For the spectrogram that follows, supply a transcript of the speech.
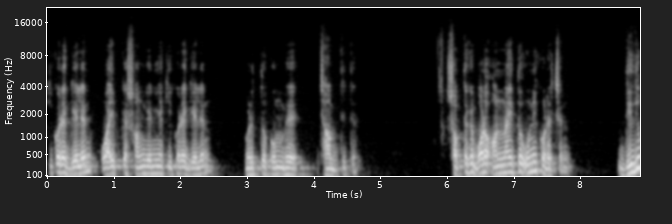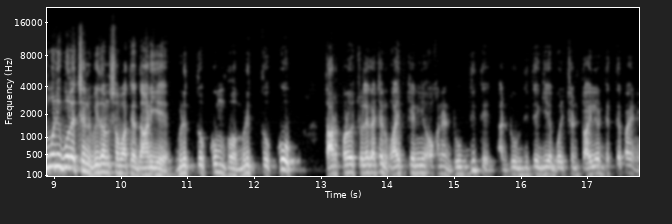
কি করে গেলেন? ওয়াইফকে সঙ্গে নিয়ে কি করে গেলেন মৃত্যু কুম্ভে ঝাঁপ দিতে? সব থেকে বড় অন্যায় তো উনি করেছেন। দিদিমণি বলেছেন বিধানসভাতে দাঁড়িয়ে মৃত্যু কুম্ভ, মৃত্যু কূপ। তারপরেও চলে গেছেন ওয়াইফকে নিয়ে ওখানে ডুব দিতে, আর ডুব দিতে গিয়ে বলছেন, টয়লেট দেখতে পাইনি।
